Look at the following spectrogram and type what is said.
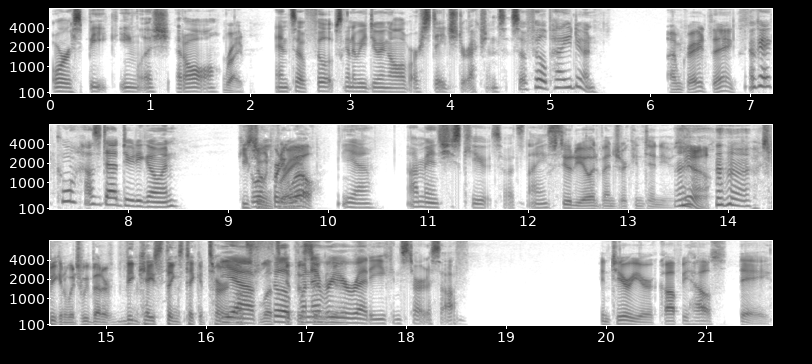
or speak English at all. Right. And so Philip's going to be doing all of our stage directions. So, Philip, how you doing? I'm great, thanks. Okay, cool. How's dad duty going? He's Doing doing pretty great. well. Yeah. I mean, she's cute, so it's nice. Studio adventure continues. Yeah. Speaking of which, we better, in case things take a turn, yeah, let's, let's Philip, get this in whenever here. you're ready, you can start us off. Interior coffee house day.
